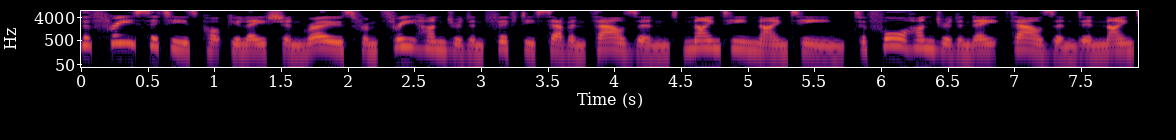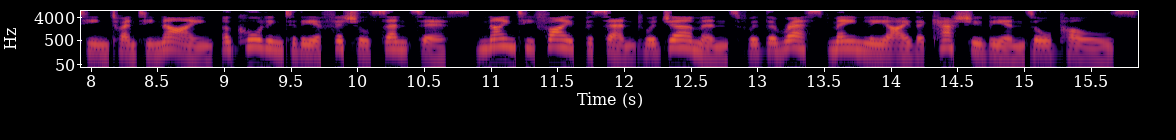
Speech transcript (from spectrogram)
The Free City's population rose from 357,000 1919 to 408,000 in 1929. According to the official census, 95% were Germans, with the rest mainly either Kashubians or Poles.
